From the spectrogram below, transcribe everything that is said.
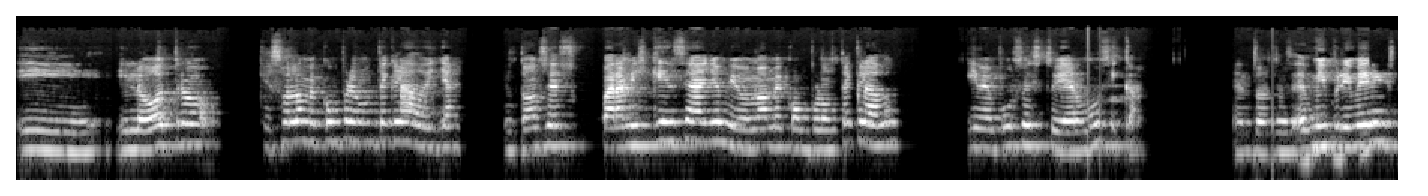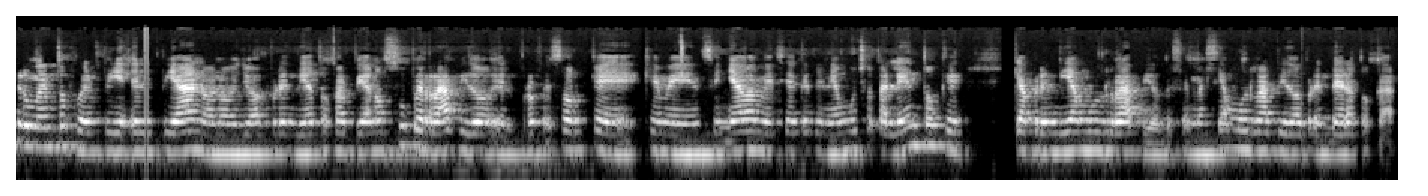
Y, y lo otro, que solo me compren un teclado y ya. Entonces, para mis 15 años, mi mamá me compró un teclado y me puso a estudiar música. Entonces, eh, mi primer instrumento fue el, piano, ¿no? Yo aprendí a tocar piano súper rápido. El profesor que, me enseñaba me decía que tenía mucho talento, que, que aprendía muy rápido, que se me hacía muy rápido aprender a tocar.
